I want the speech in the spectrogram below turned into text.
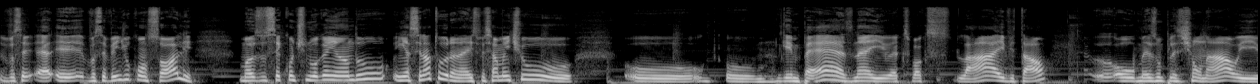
você, é, é, você vende o console mas você continua ganhando em assinatura, né? Especialmente o, o, o Game Pass, né? E o Xbox Live e tal. Ou mesmo o PlayStation Now e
